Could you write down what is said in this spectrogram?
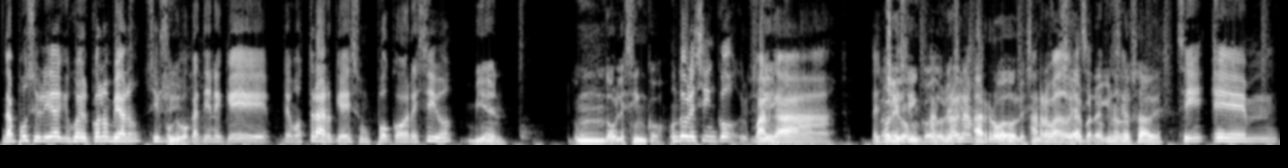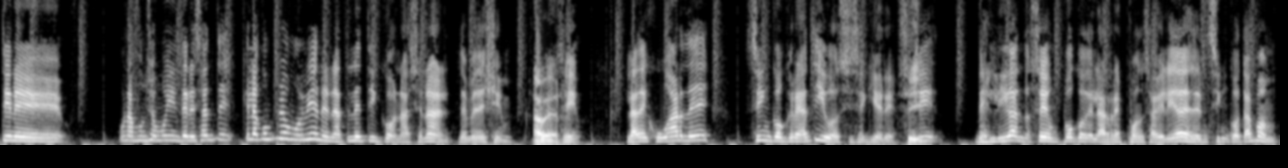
la posibilidad de que juegue el colombiano, sí, porque Sí. Boca tiene que demostrar que es un poco agresivo. Bien. Un doble cinco. Un doble 5, valga el Doble chivo cinco, al doble programa. cinco, arroba doble cinco Arroba oficial, doble para quien no lo sabe. Sí, eh, tiene una función muy interesante que la cumplió muy bien en Atlético Nacional de Medellín. A ver. ¿sí? La de jugar de cinco creativos, si se quiere. Sí. Desligándose un poco de las responsabilidades del cinco tapón.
